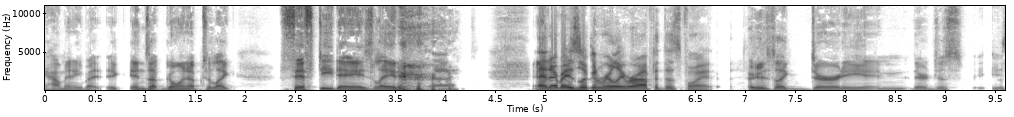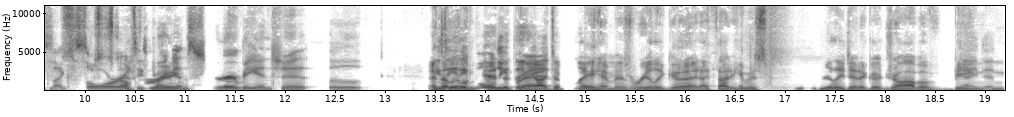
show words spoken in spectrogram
how many, but it ends up going up to like fifty days later. Yeah. And, everybody's looking really rough at this point. He's like dirty and they're just It's like sores. He's probably getting scurvy and shit. Ugh. And He's the little kid that they got to play him is really good. I thought he was really did a good job of Yeah, being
